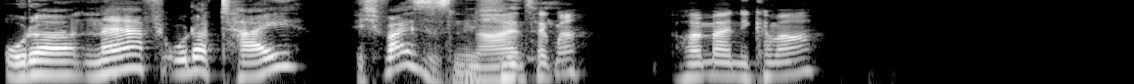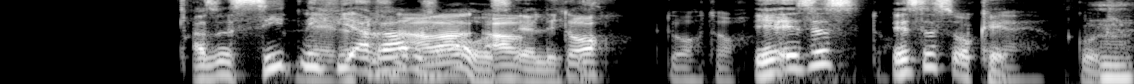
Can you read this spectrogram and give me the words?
Oder, naja, oder Thai? Ich weiß es nicht. Nein, sag mal. Hol mal in die Kamera. Also es sieht nicht Nee, wie arabisch Ara- aus, Ara- ehrlich Doch, doch, doch. Ja, ist es? Doch. Ist es? Okay, Ja, ja. gut. Mhm.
